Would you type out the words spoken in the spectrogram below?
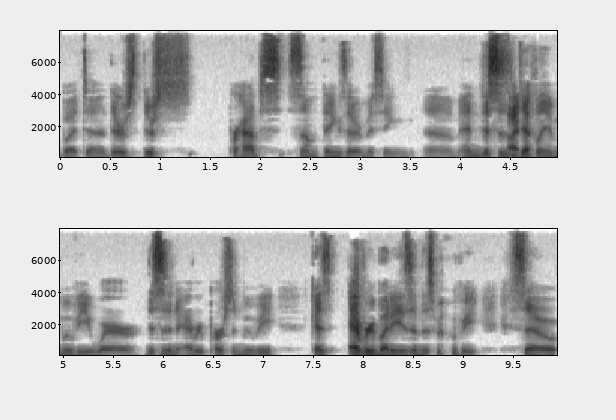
But uh, there's there's perhaps some things that are missing. Um, and this is I- definitely a movie where this is an every person movie because everybody is in this movie. So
